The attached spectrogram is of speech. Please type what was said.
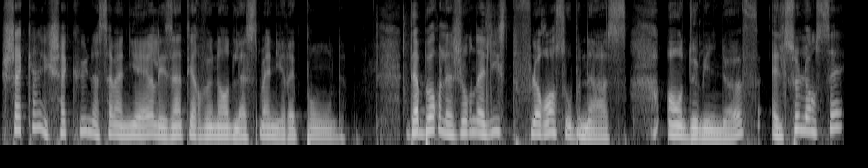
Chacun et chacune à sa manière, les intervenants de la semaine y répondent. D'abord la journaliste Florence Aubnas. En 2009, elle se lançait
